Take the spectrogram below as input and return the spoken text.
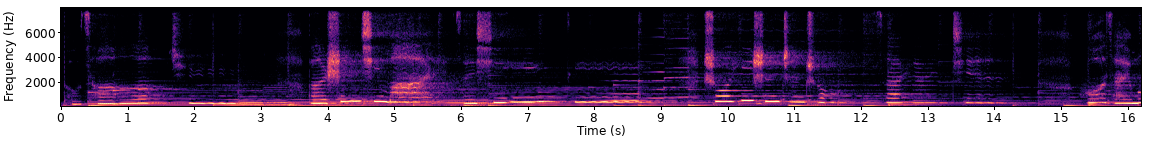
偷擦去，把深情埋在心底，说一声珍重再见，我在默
